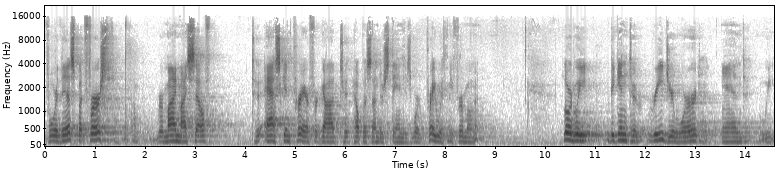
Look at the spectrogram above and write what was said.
for this, but first, I remind myself to ask in prayer for God to help us understand His Word. Pray with me for a moment. Lord, we begin to read your Word and we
